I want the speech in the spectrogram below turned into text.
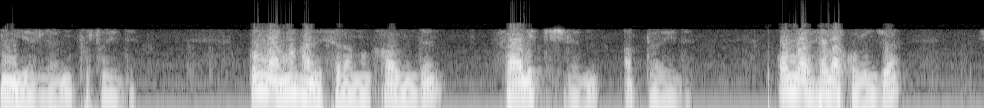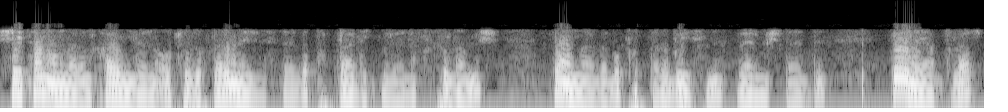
Himyerlerin putuydu. Bunlar Nuh Aleyhisselam'ın kavminden salih kişilerin atlarıydı. Onlar helak olunca şeytan onların kavimlerine oturdukları meclislerde putlar dikmelerine fısıldamış ve onlar da bu putlara bu ismi vermişlerdi. Böyle yaptılar.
